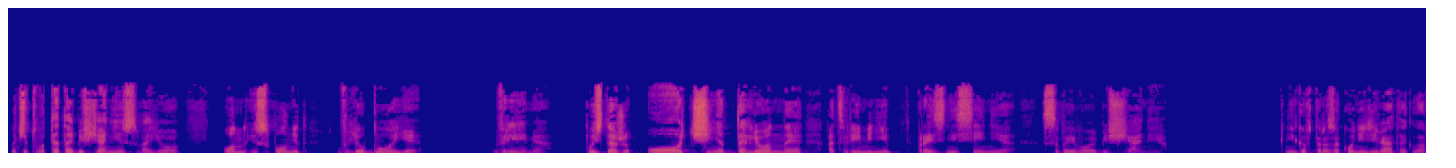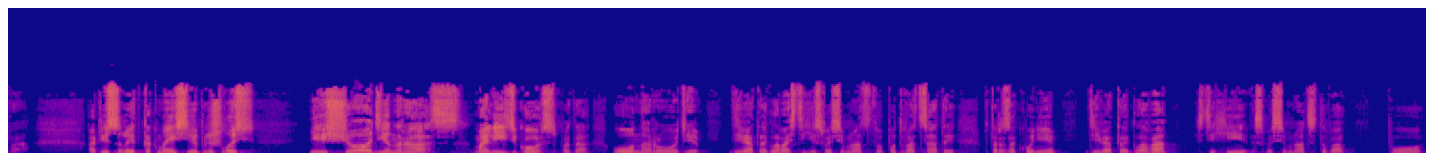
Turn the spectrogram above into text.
значит, вот это обещание свое Он исполнит в любое время, пусть даже очень отдаленное от времени произнесения своего обещания. Книга Второзакония, 9 глава, описывает, как Моисею пришлось еще один раз молить Господа о народе. 9 глава, стихи с 18 по 20. Второзаконие, 9 глава, стихи с 18 по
